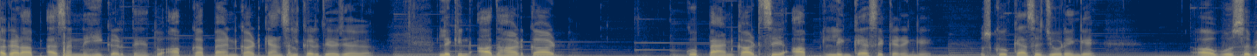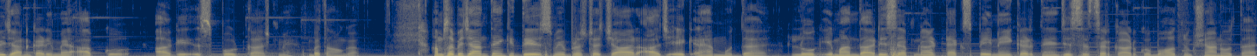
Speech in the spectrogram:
अगर आप ऐसा नहीं करते हैं तो आपका पैन कार्ड कैंसिल कर दिया जाएगा। लेकिन आधार कार्ड को पैन कार्ड से आप लिंक कैसे करेंगे, उसको कैसे जोड़ेंगे और वो सभी जानकारी मैं आपको आगे इस पॉडकास्ट में बताऊँगा। हम सभी जानते हैं कि देश में भ्रष्टाचार आज एक अहम मुद्दा है। लोग ईमानदारी से अपना टैक्स पे नहीं करते हैं, जिससे सरकार को बहुत नुकसान होता है।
